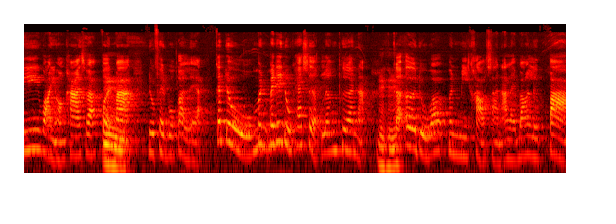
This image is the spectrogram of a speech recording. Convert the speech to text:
นี่วางอยู่ข้างๆใช่ปะเปิดมาดู Facebook ก่อนเลยอะก็ดูมันไม่ได้ดูแค่เสือกเรื่องเพื่อนอะอือฮึก็เออดูว่ามันมีข่าวสารอะไรบ้างหรือเปล่า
